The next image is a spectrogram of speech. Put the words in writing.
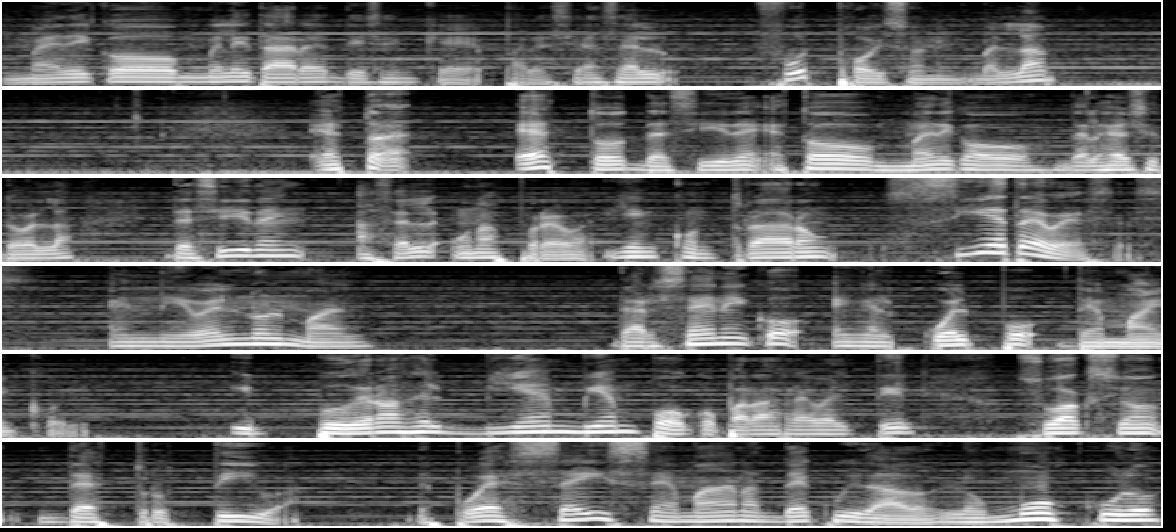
médicos militares dicen que parecía ser food poisoning, ¿verdad? Esto, estos deciden, estos médicos del ejército, ¿verdad? Deciden hacer unas pruebas y encontraron siete veces el nivel normal de arsénico en el cuerpo de Michael y pudieron hacer bien bien poco para revertir su acción destructiva. Después de seis semanas de cuidado, los músculos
